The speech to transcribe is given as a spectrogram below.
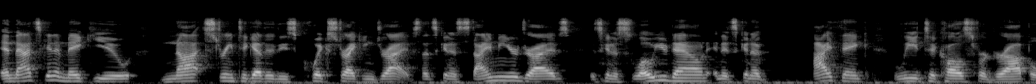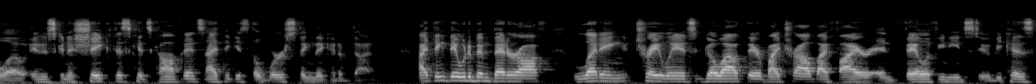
and that's going to make you not string together these quick striking drives. That's going to stymie your drives. It's going to slow you down, and it's going to, I think, lead to calls for Garoppolo, and it's going to shake this kid's confidence. And I think it's the worst thing they could have done. I think they would have been better off letting Trey Lance go out there by trial by fire and fail if he needs to. Because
